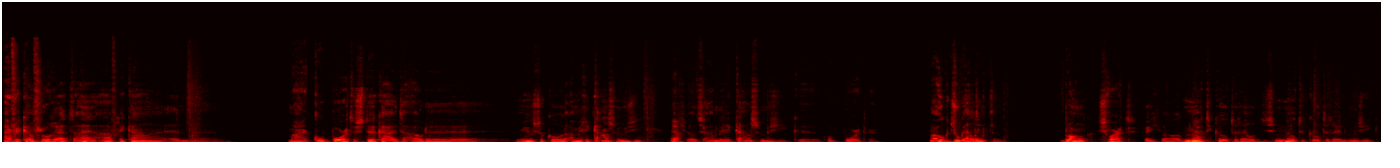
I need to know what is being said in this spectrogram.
African Floret, hè, Afrika. En, eh, maar Cole Porter stukken uit de oude musical, de Amerikaanse muziek. Ja. Weet je wel, het is Amerikaanse muziek, eh Cole Porter. Maar ook Duke Ellington. Blank, zwart, weet je wel. Ook multicultureel. Het is multiculturele muziek.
